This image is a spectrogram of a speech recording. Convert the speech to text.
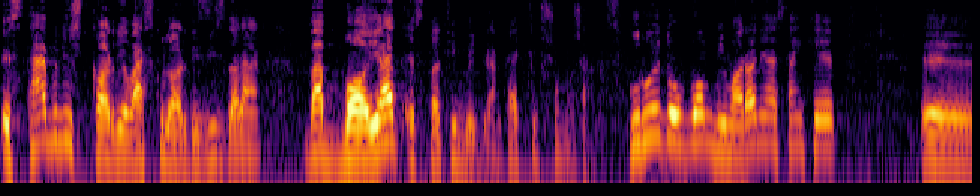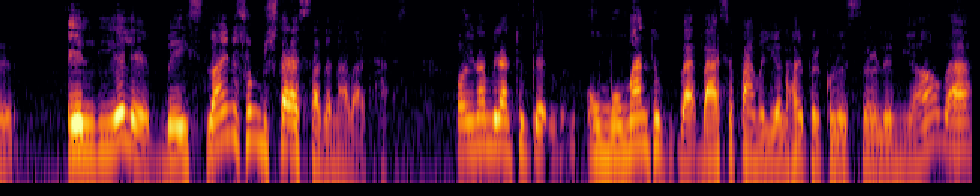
established cardiovascular disease دارن و باید استاتین بگیرن. تکلیفشون مشخص. گروه دوم بیمارانی هستن که LDL baseline شون بیشتر از 190 هست. با اینا میرن تو عموما تو بحث familial hypercholesterolemia و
